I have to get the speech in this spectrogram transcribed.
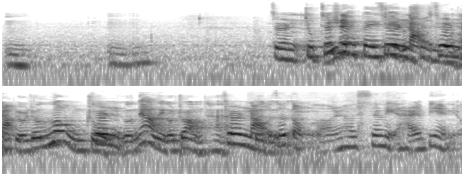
嗯嗯嗯。就是就就是被就是脑就是脑，比如就愣住，有那样的一个状态，就是脑子懂了，然后心里还是别扭。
